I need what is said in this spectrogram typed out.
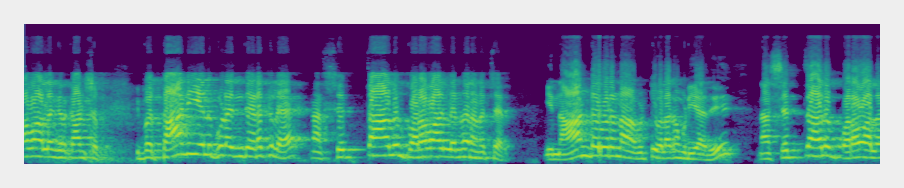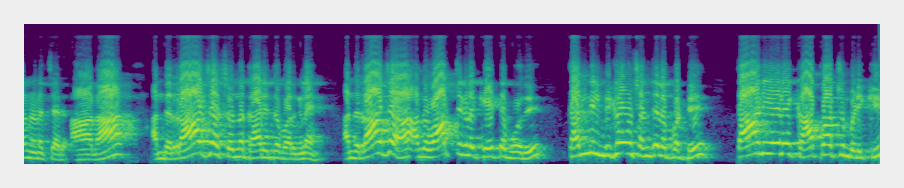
பரவாயில்லங்கிற கான்செப்ட் இப்ப தானியல் கூட இந்த இடத்துல நான் செத்தாலும் பரவாயில்லன்னு தான் நினைச்சாரு. என் ஆண்டவரை நான் விட்டு விலக முடியாது. நான் செத்தாலும் பரவாயில்லன்னு நினைச்சாரு. ஆனா அந்த ராஜா சொன்ன காரியத்தை பாருங்களேன். அந்த ராஜா அந்த வார்த்தைகளை கேட்டபோது தன்னில் மிகவும் சஞ்சலப்பட்டு தானியலை காப்பாற்றும்படிக்கு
